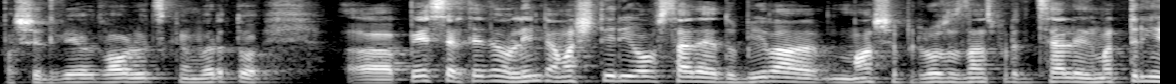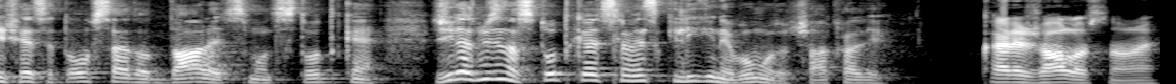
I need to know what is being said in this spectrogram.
pa še dve, dva v ljudskem vrtu. Uh, Peser teden Olimpija ima štiri offsete, je dobila, ima še priložnost danes proti celju, ima 63 offsetov, daleč smo od stotke. Žiga, mislim, da stotke več slovenski ligi ne bomo dočakali. Kar je žalostno, ne?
